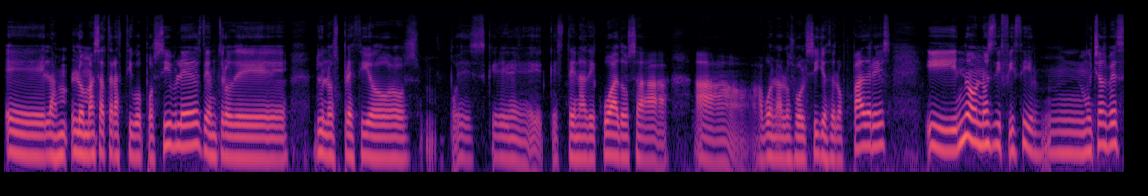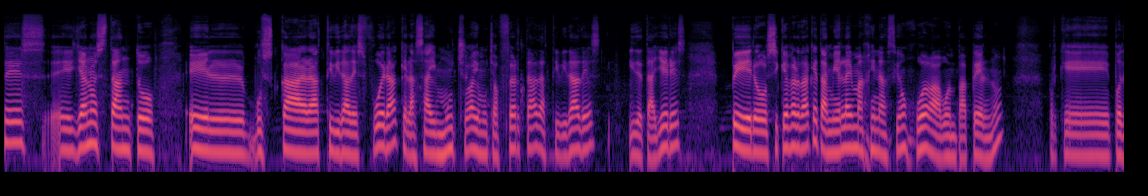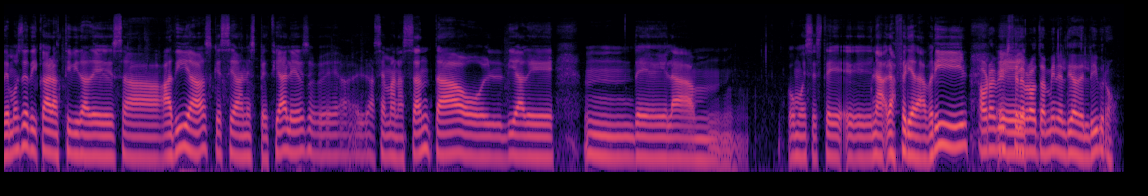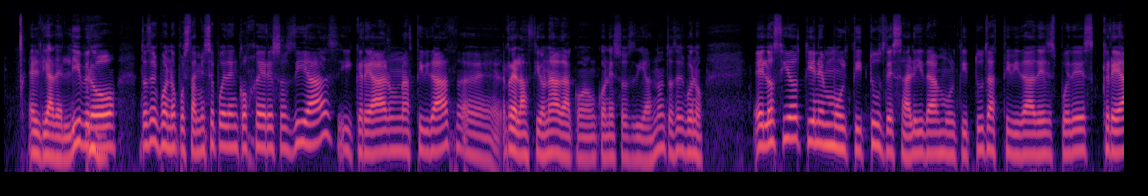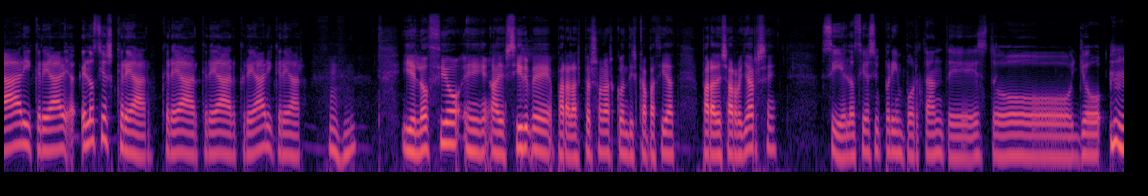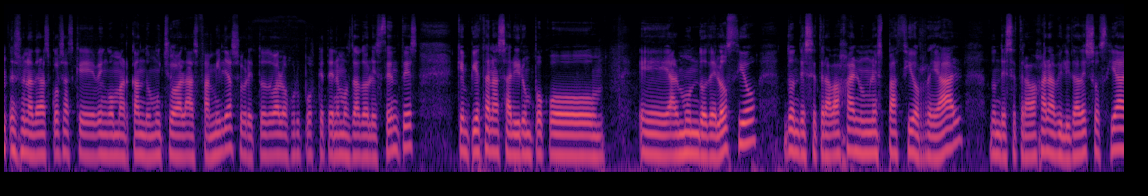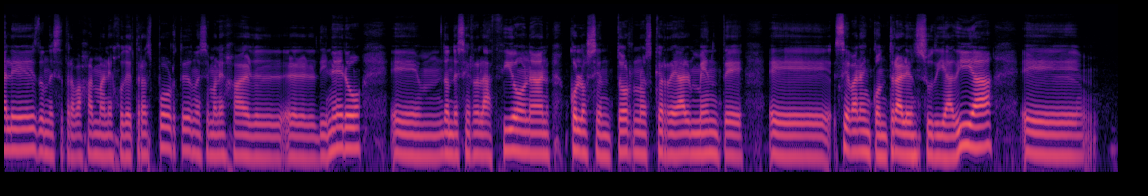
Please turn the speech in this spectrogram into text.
eh, lo más atractivo posibles dentro de, unos precios pues que, estén adecuados a, a- a, bueno, a los bolsillos de los padres. Y no, no es difícil. Mm, Muchas veces eh, ya no es tanto el buscar actividades fuera, que las hay mucho, hay mucha oferta de actividades y de talleres, pero sí que es verdad que también la imaginación juega buen papel, ¿no? Porque podemos dedicar actividades a, a días que sean especiales, eh, la Semana Santa o el día de, mm, de la... mm, ¿Cómo es este? eh, la Feria de Abril, Ahora habéis Eh, celebrado también el Día del Libro. el día del libro. Entonces, bueno, pues también se pueden coger esos días y crear una actividad eh, relacionada con, con esos días, ¿no? Entonces, bueno, el ocio tiene multitud de salidas, multitud de actividades, puedes crear y crear. El ocio es crear, crear, crear, crear y crear. ¿Y el ocio eh, sirve para las personas con discapacidad para desarrollarse? Sí, el ocio es súper importante. Esto yo es una de las cosas que vengo marcando mucho a las familias, sobre todo a los grupos que tenemos de adolescentes, que empiezan a salir un poco eh, al mundo del ocio, donde se trabaja en un espacio real, donde se trabajan habilidades sociales, donde se trabaja el manejo del transporte, donde se maneja el, el dinero, em, donde se relacionan con los entornos que realmente eh, se van a encontrar en su día a día. eh,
